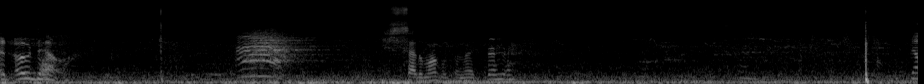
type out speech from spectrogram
An Odell. Ah! Set him up with a nice pressure. Die.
